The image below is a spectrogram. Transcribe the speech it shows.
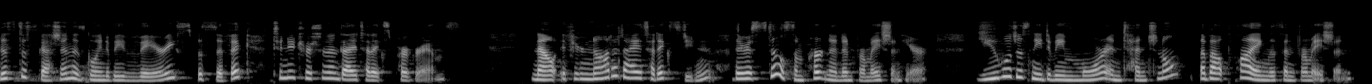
This discussion is going to be very specific to nutrition and dietetics programs. Now, if you're not a dietetic student, there is still some pertinent information here. You will just need to be more intentional about applying this information.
